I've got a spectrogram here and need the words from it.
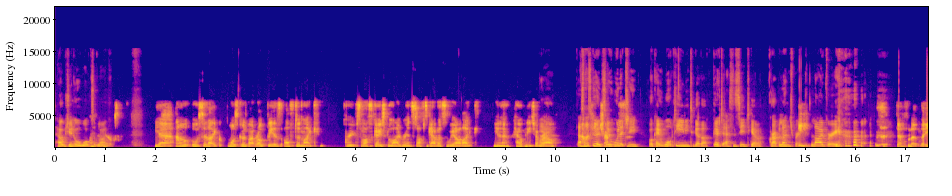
helps you in all walks of life. Yeah, and also like what's good about rugby is often like groups of us go to the library and stuff together, so we are like you know helping each other Yeah. out. That Have a sounds few good. So we'll literally okay, walk to uni together, go to S and C together, grab a lunch break, library. Definitely,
